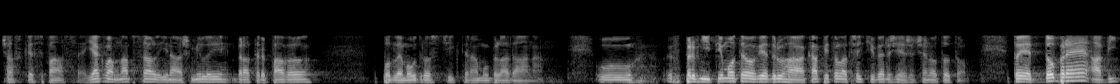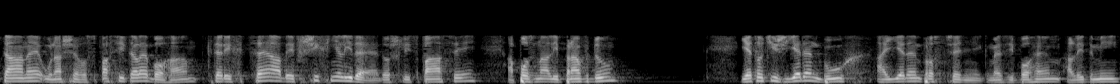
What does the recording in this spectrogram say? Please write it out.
Čas ke spáse. Jak vám napsal i náš milý bratr Pavel podle moudrosti, která mu byla dána u, v první Timoteově druhá kapitola třetí verže je řečeno toto. To je dobré a vítáné u našeho spasitele Boha, který chce, aby všichni lidé došli spásy a poznali pravdu, Je totiž jeden Bůh a jeden prostředník mezi Bohem a lidmi,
